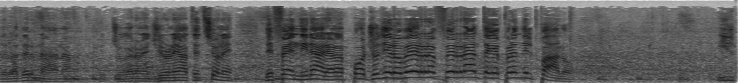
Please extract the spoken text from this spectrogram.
della Ternana che giocherà nel girone A attenzione difende in area l'appoggio dietro per Ferrante che prende il palo. Il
